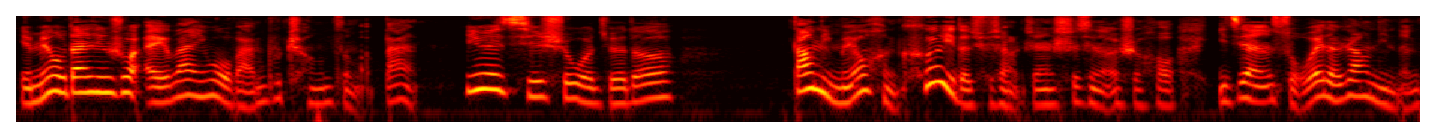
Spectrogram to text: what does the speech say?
也没有担心说，哎，万一我完不成怎么办？因为其实我觉得，当你没有很刻意的去想这件事情的时候，一件所谓的让你能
